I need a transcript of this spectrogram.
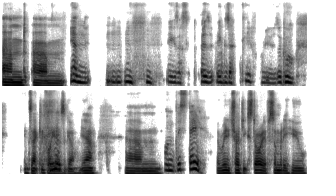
And um, En, mm, mm, mm, exact, as- exactly four years ago. exactly four years ago. Yeah. Um, On this day. a really tragic story of somebody who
